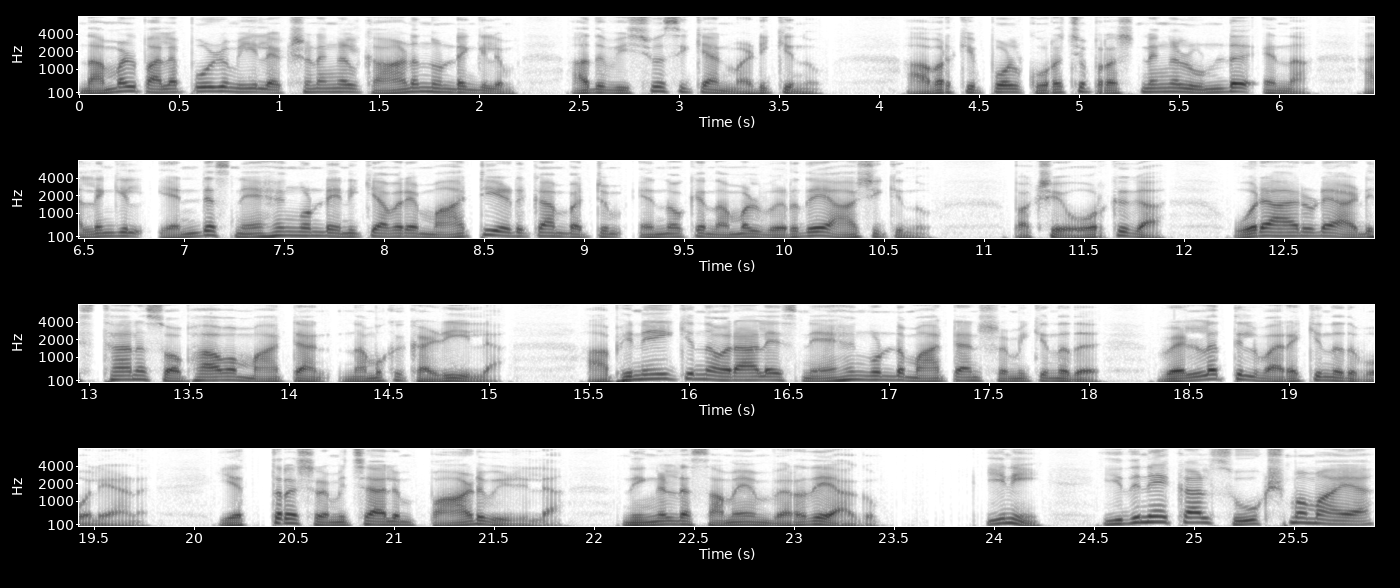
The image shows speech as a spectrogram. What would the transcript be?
നമ്മൾ പലപ്പോഴും ഈ ലക്ഷണങ്ങൾ കാണുന്നുണ്ടെങ്കിലും അത് വിശ്വസിക്കാൻ മടിക്കുന്നു. അവർക്കിപ്പോൾ പ്രശ്നങ്ങൾ പ്രശ്നങ്ങളുണ്ട് എന്ന അല്ലെങ്കിൽ എന്റെ സ്നേഹം കൊണ്ട് എനിക്ക് അവരെ മാറ്റിയെടുക്കാൻ പറ്റും എന്നൊക്കെ നമ്മൾ വെറുതെ ആശിക്കുന്നു. പക്ഷേ ഓർക്കുക ഒരാരുടെ അടിസ്ഥാന സ്വഭാവം മാറ്റാൻ നമുക്ക് കഴിയില്ല. അഭിനയിക്കുന്ന ഒരാളെ സ്നേഹം കൊണ്ട് മാറ്റാൻ ശ്രമിക്കുന്നത് വെള്ളത്തിൽ വരയ്ക്കുന്നത് പോലെയാണ്. എത്ര ശ്രമിച്ചാലും പാടുവീഴില്ല. നിങ്ങളുടെ സമയം വെറുതെയാകും. ഇനി ഇതിനേക്കാൾ സൂക്ഷ്മമായ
